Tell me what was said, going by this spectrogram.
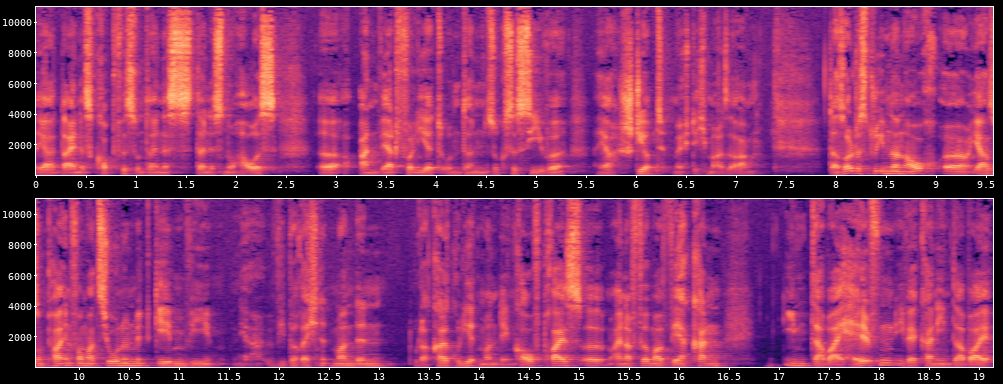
ja, deines Kopfes und deines, deines Know-hows äh, an Wert verliert und dann sukzessive ja, stirbt, möchte ich mal sagen. Da solltest du ihm dann auch äh, ja, so ein paar Informationen mitgeben, wie, ja, wie berechnet man denn oder kalkuliert man den Kaufpreis äh, einer Firma, wer kann ihm dabei helfen, wer kann ihm dabei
